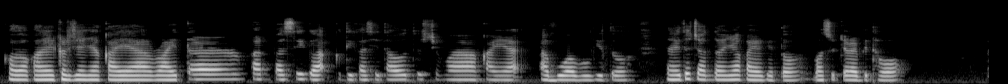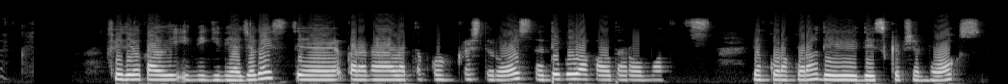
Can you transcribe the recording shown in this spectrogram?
kalau kalian kerjanya kayak writer kan pasti gak dikasih tahu terus cuma kayak abu-abu gitu. Nah itu contohnya kayak gitu, maksudnya rabbit hole. Video kali ini gini aja guys, karena laptop gue crash terus, nanti gue bakal taruh mods yang kurang-kurang di description box.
